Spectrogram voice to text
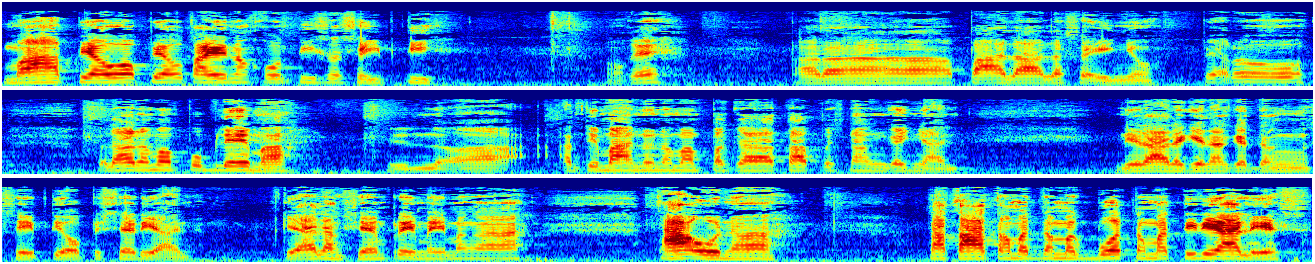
mahapiyaw-piyaw tayo ng konti sa safety. Okay? Para paalala sa inyo. Pero, wala namang problema. Ah, antimano naman pagkatapos ng ganyan, nilalagyan agad ng safety officer yan. Kaya lang, syempre, may mga tao na natatamad na magbuhat ng materyales,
